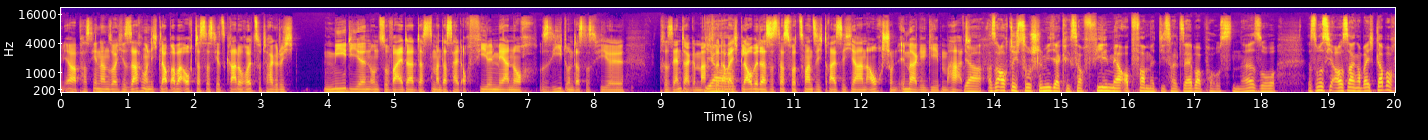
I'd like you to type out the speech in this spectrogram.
ja, passieren dann solche Sachen und ich glaube aber auch, dass das jetzt gerade heutzutage durch Medien und so weiter, dass man das halt auch viel mehr noch sieht und dass das viel präsenter gemacht Ja. wird. Aber ich glaube, dass es das vor 20, 30 Jahren auch schon immer gegeben hat. Ja, also auch durch Social Media kriegst du auch viel mehr Opfer mit, die es halt selber posten. Ne? So, das muss ich auch sagen. Aber ich glaube auch,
